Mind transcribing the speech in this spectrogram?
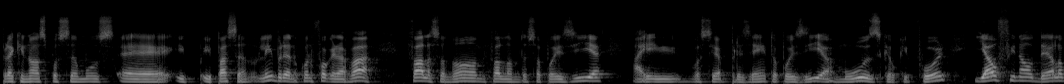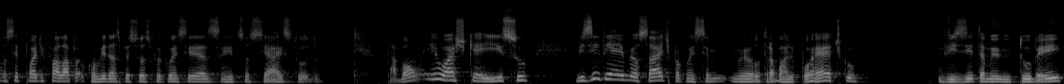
para que nós possamos é, ir, ir passando. Lembrando, quando for gravar, fala seu nome, fala o nome da sua poesia, aí você apresenta a poesia, a música, o que for, e ao final dela você pode falar, convidar as pessoas para conhecer as redes sociais, tudo. Tá bom? Eu acho que é isso. Visitem aí meu site para conhecer meu trabalho poético. Visita meu YouTube aí,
